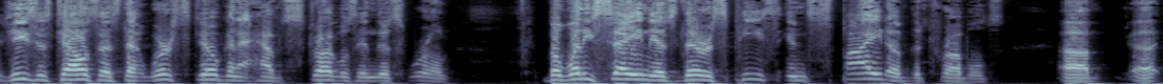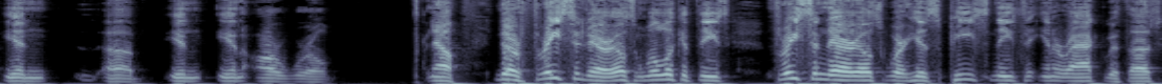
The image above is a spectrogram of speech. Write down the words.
Jesus tells us that we're still going to have struggles in this world. But what he's saying is there is peace in spite of the troubles, uh, uh, in, uh, in, in our world. Now, there are three scenarios, and we'll look at these three scenarios where his peace needs to interact with us.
